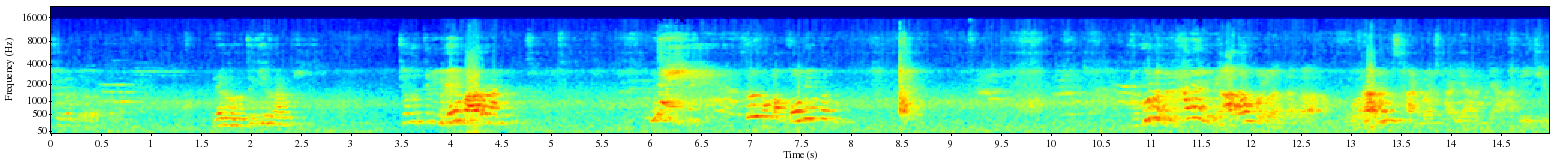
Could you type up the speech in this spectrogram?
저것들 갖다가, 내가 어떻게 가르치지? 저것들이 왜 말을 안 하지? 네! 그러고 막 고민만. 그거는 하나님이 아담을 갖다가 원하는 삶을 살게 하는 게 아니지요.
